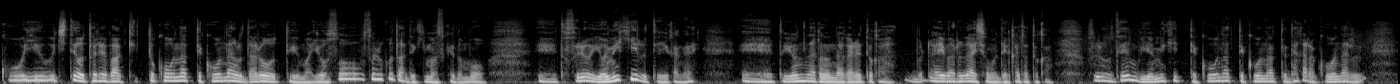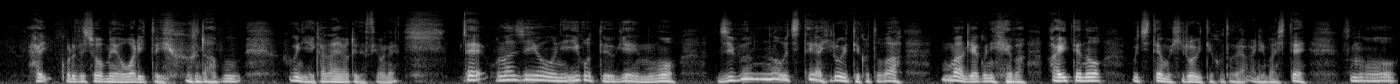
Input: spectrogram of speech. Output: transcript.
こういう打ち手を取ればきっとこうなってこうなるだろうっていう、まあ、予想をすることはできますけども、えー、とそれを読み切るというかね、えー、と世の中の流れとかライバル会社の出方とかそれを全部読み切ってこうなってこうなってだからこうなるはいこれで証明終わりというふうなふうにはいかないわけですよね。で同じように囲碁というゲームも自分の打ち手が広いということはまあ逆に言えば相手の打ち手も広いということでありましてその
